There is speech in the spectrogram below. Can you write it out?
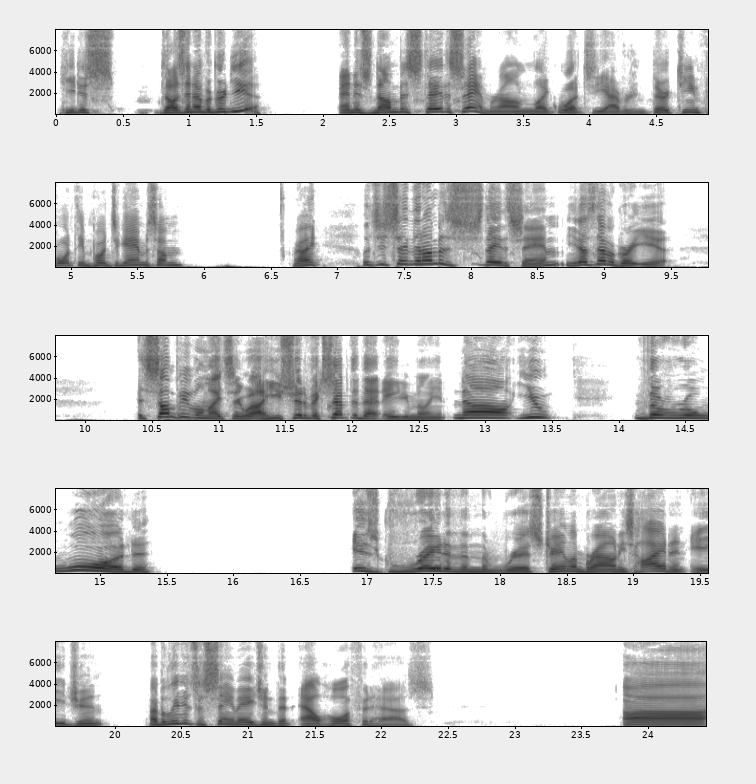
he just doesn't have a good year. And his numbers stay the same around like what's he averaging 13 14 points a game or something? Right? Let's just say the numbers stay the same. He doesn't have a great year. Some people might say well he should have accepted that 80 million. No you the reward is greater than the risk. Jaylen Brown he's hired an agent. I believe it's the same agent that al horford has. Uh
